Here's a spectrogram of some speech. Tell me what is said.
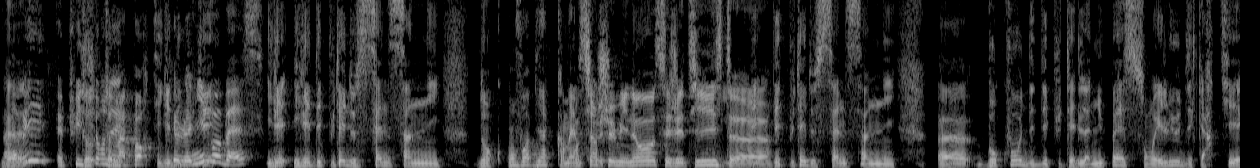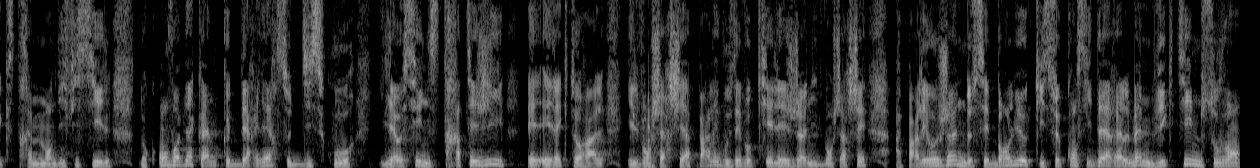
Bah oui. Et puis sur Thomas les... Porte, il est que député, le niveau baisse. Il est, il est député de Seine-Saint-Denis. Donc on voit bien quand même. Ancien que... cheminot, cégétiste. Euh... Député de Seine-Saint-Denis. Euh, beaucoup des députés de la NUPES sont élus des quartiers extrêmement difficiles. Donc on voit bien quand même que derrière ce discours, il y a aussi une stratégie électorale. Ils vont chercher à parler, vous évoquiez les jeunes, ils vont chercher à parler aux jeunes de ces banlieues qui se considèrent elles-mêmes victimes souvent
